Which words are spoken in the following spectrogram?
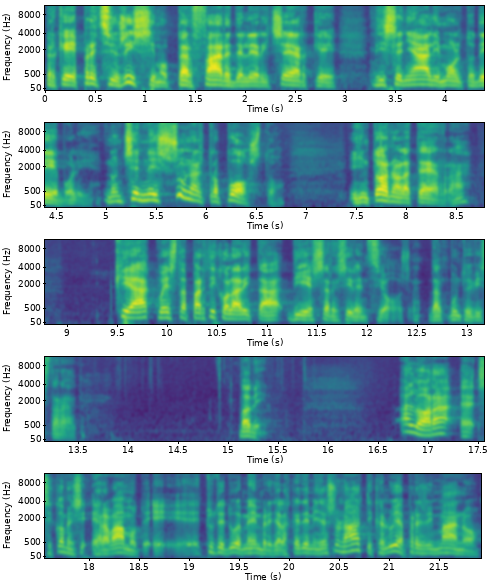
perché è preziosissimo per fare delle ricerche di segnali molto deboli. Non c'è nessun altro posto intorno alla Terra che ha questa particolarità di essere silenzioso dal punto di vista radio. Va bene. Allora, eh, siccome eravamo eh, eh, tutti e due membri dell'Accademia di Astronautica, lui ha preso in mano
